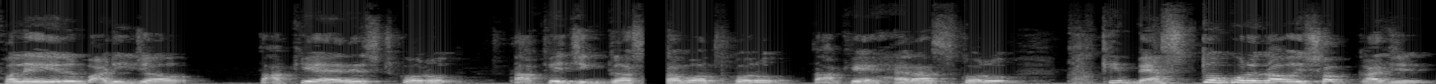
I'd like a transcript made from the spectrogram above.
ফলে এর বাড়ি যাও তাকে অ্যারেস্ট করো, তাকে জিজ্ঞাসাবাদ করো, তাকে হ্যারাস করো, তাকে ব্যস্ত করে দাও এসব কাজে।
